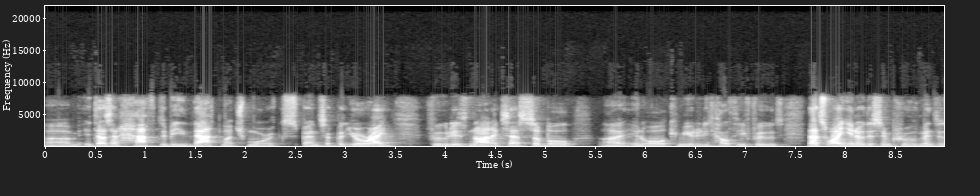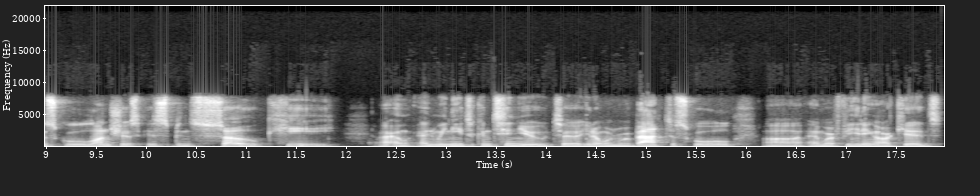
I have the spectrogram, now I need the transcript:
Um, it doesn't have to be that much more expensive. But you're right, food is not accessible uh, in all communities, healthy foods. That's why, you know, this improvement in school lunches has been so key. Uh, and we need to continue to, you know, when we're back to school uh, and we're feeding our kids,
